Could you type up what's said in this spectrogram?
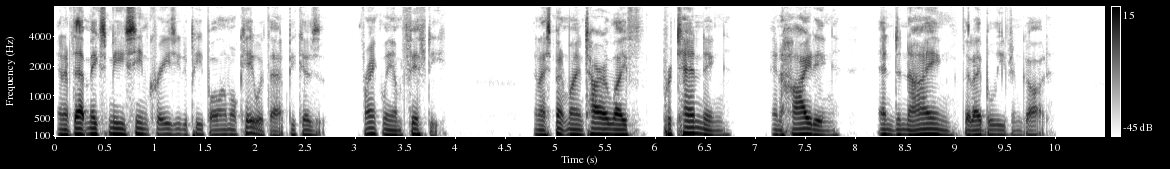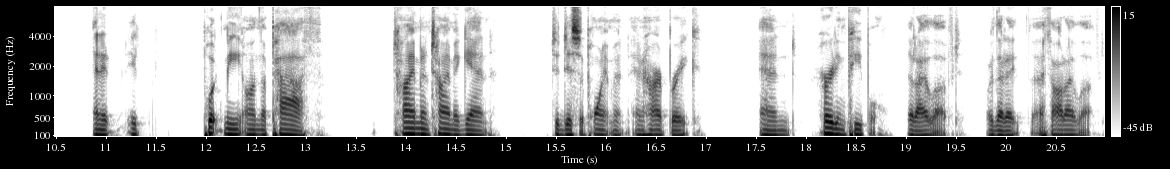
And if that makes me seem crazy to people, I'm okay with that because frankly, I'm 50. And I spent my entire life pretending and hiding and denying that I believed in God. And it, it put me on the path time and time again to disappointment and heartbreak and hurting people that I loved or that I, I thought I loved.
